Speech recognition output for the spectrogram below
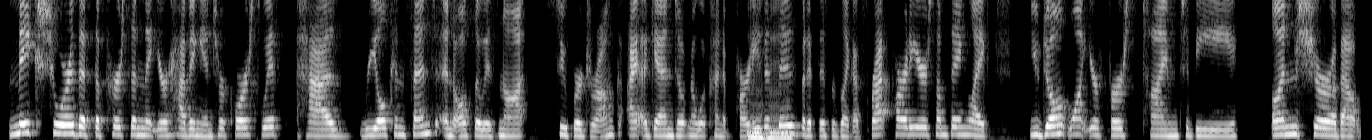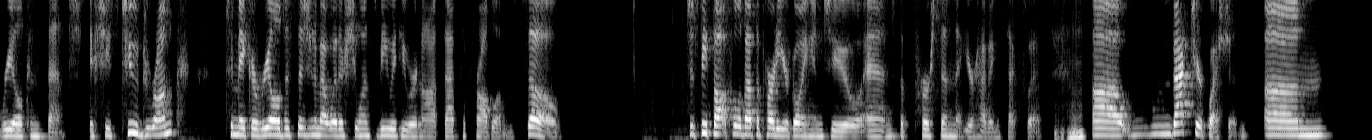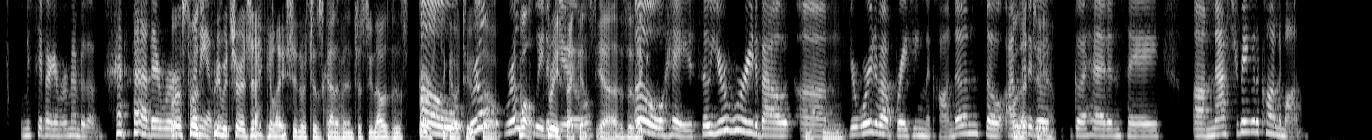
make sure that the person that you're having intercourse with has real consent and also is not super drunk. I again don't know what kind of party mm-hmm. this is, but if this is like a frat party or something, like you don't want your first time to be unsure about real consent. If she's too drunk to make a real decision about whether she wants to be with you or not, that's a problem. So, just be thoughtful about the party you're going into and the person that you're having sex with. Mm-hmm. Uh, back to your questions. Um, let me see if I can remember them. there were first was premature ejaculation, which was kind of an interesting. That was his first oh, to go to. Real, so real well, sweet three seconds. Yeah. Like, oh, hey. So you're worried about um, mm-hmm. you're worried about breaking the condom. So I'm oh, going to go yeah. go ahead and say um, masturbate with a condom on.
